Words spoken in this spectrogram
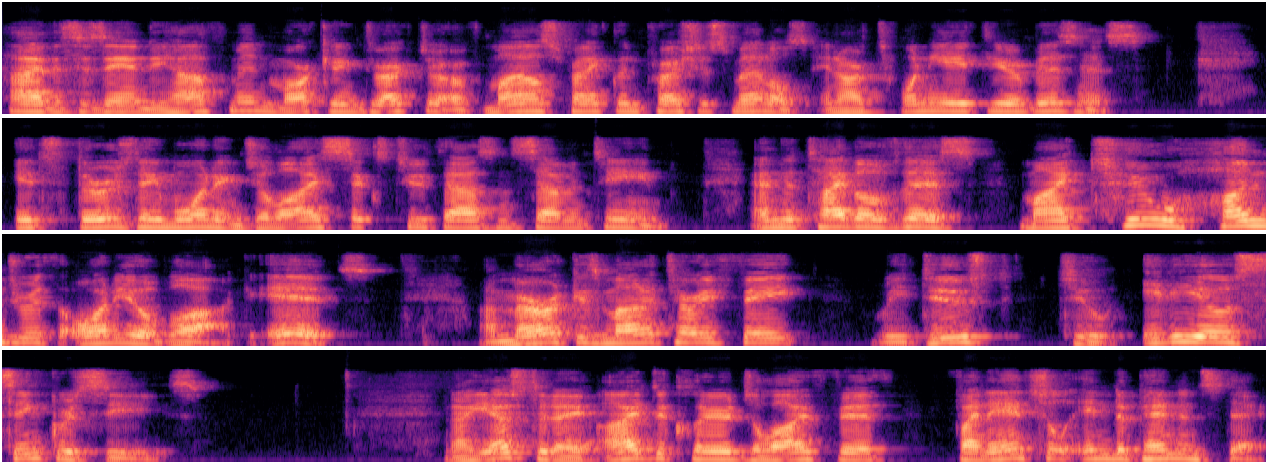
Hi, this is Andy Hoffman, Marketing Director of Miles Franklin Precious Metals in our 28th year of business. It's Thursday morning, July 6, 2017, and the title of this, my 200th audio blog, is America's Monetary Fate Reduced to Idiosyncrasies. Now, yesterday I declared July 5th Financial Independence Day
